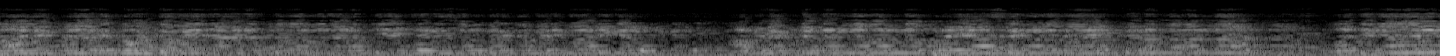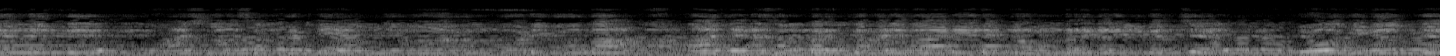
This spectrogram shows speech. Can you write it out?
പാലക്കാട് കോട്ട മൈതാനത്ത് വന്ന് നടത്തിയ ജനസമ്പർക്ക പരിപാടികൾ. അവിടെ കടന്നു വന്ന പ്രയാസങ്ങളുമായി കടന്നു വന്ന പതിനായിരങ്ങൾക്ക് ആശ്വാസം കിട്ടിയ അഞ്ചുമാറും കോടി രൂപ ആ ജനസമ്പർക്ക പരിപാടിയുടെ കൗണ്ടറുകളിൽ വെച്ച് രോഗികൾക്ക്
